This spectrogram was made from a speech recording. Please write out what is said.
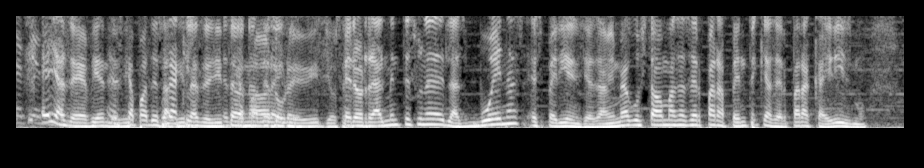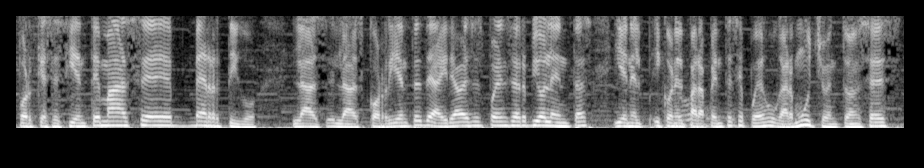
defiende. ella se defiende. Es sí. capaz de Una salir, clasecita es de una capaz de sobrevivir, sí. yo sé. Pero realmente es una de las buenas experiencias. A mí me ha gustado más hacer parapente que hacer paracaidismo, porque se siente más eh, vértigo. Las, las corrientes de aire a veces pueden ser violentas y, en el, y con el parapente se puede jugar mucho. Entonces, eh,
